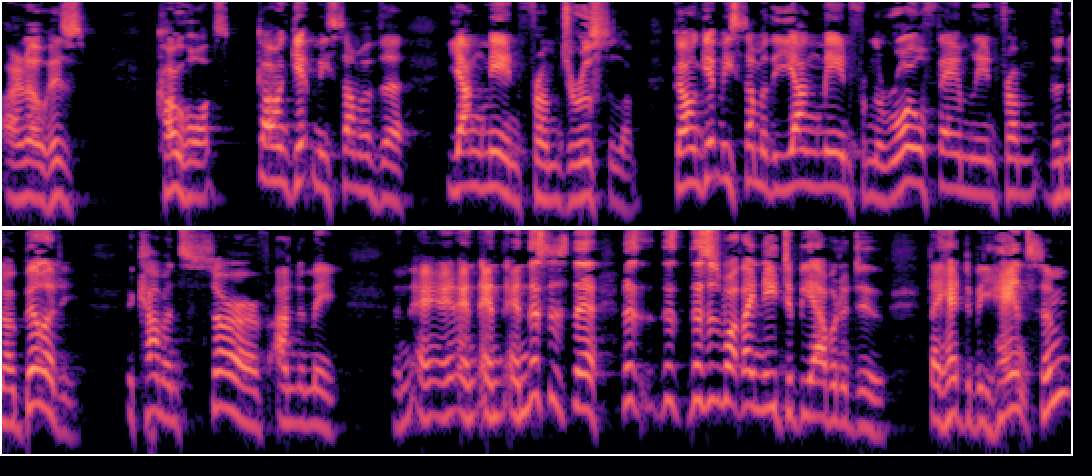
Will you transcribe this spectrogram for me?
I don't know, his cohorts, go and get me some of the young men from Jerusalem. Go and get me some of the young men from the royal family and from the nobility to come and serve under me. And, and, and, and this, is the, this, this is what they need to be able to do. They had to be handsome,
